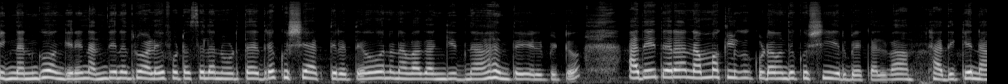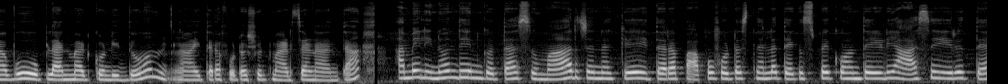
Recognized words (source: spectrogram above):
ಈಗ ನನಗೂ ಹಂಗೇನೆ, ನಂದೇನಾದರೂ ಹಳೆ ಫೋಟೋಸ್ ಎಲ್ಲ ನೋಡ್ತಾ ಇದ್ದರೆ ಖುಷಿ ಆಗ್ತಿರುತ್ತೆ. ಓ, ನಾನು ಅವಾಗ ಹಂಗಿದ್ನಾ ಅಂತ ಹೇಳ್ಬಿಟ್ಟು. ಅದೇ ಥರ ನಮ್ಮ ಮಕ್ಳಿಗೂ ಕೂಡ ಒಂದು ಖುಷಿ ಇರಬೇಕಲ್ವಾ? ಅದಕ್ಕೆ ನಾವು ಪ್ಲ್ಯಾನ್ ಮಾಡ್ಕೊಂಡಿದ್ದು ಈ ಥರ ಫೋಟೋಶೂಟ್ ಮಾಡಿಸೋಣ ಅಂತ. ಆಮೇಲೆ ಇನ್ನೊಂದೇನು ಗೊತ್ತಾ? ಸುಮಾರು ಜನಕ್ಕೆ ಈ ಥರ ಪಾಪು ಫೋಟೋಸ್ನೆಲ್ಲ ತೆಗೆಸ್ಬೇಕು ಅಂತ ಹೇಳಿ ಆಸೆ ಇರುತ್ತೆ.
